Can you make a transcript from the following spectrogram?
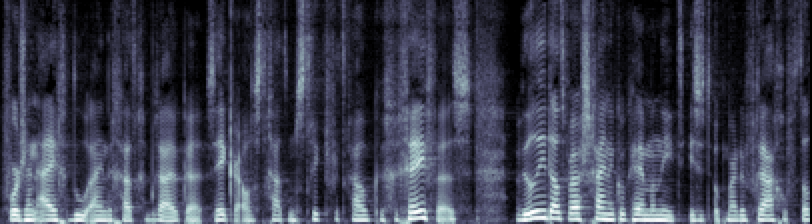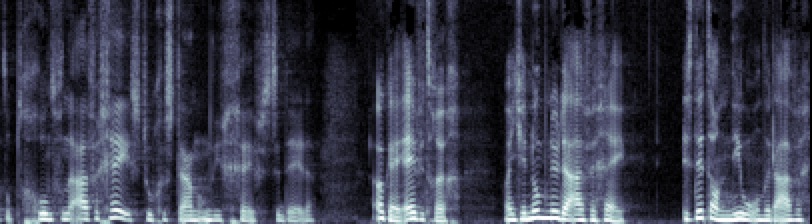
voor zijn eigen doeleinden gaat gebruiken? Zeker als het gaat om strikt vertrouwelijke gegevens. Wil je dat waarschijnlijk ook helemaal niet? Is het ook maar de vraag of dat op de grond van de AVG is toegestaan om die gegevens te delen? Oké, even terug. Want je noemt nu de AVG. Is dit dan nieuw onder de AVG?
